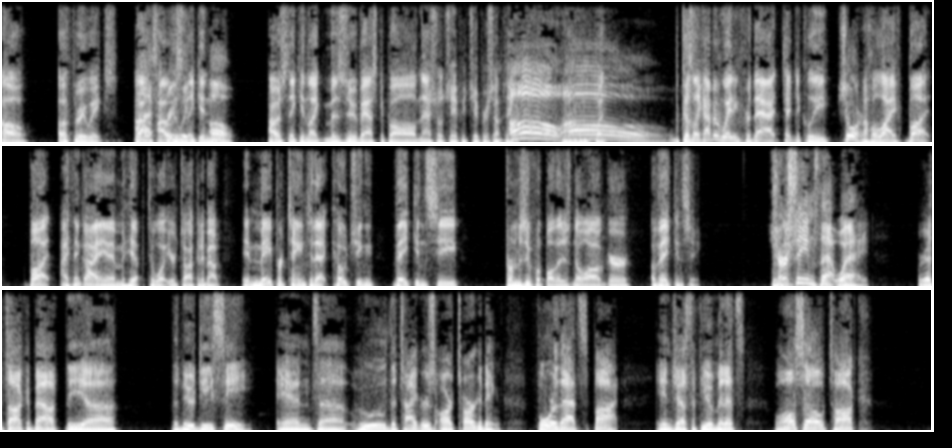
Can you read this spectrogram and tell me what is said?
Oh, oh, three weeks. I, Last I three was weeks. thinking. Oh. I was thinking like Mizzou basketball national championship or something. Oh, Um, but- oh. because like I've been waiting for that technically Sure. my whole life. But but I think I am hip to what you're talking about. It may pertain to that coaching vacancy from Mizzou football that is no longer a vacancy. Sure seems that way. We're going to talk about the uh, the new DC and uh, who the Tigers are targeting for that spot in just a few minutes. We'll also talk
